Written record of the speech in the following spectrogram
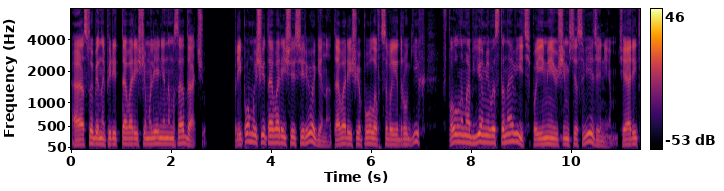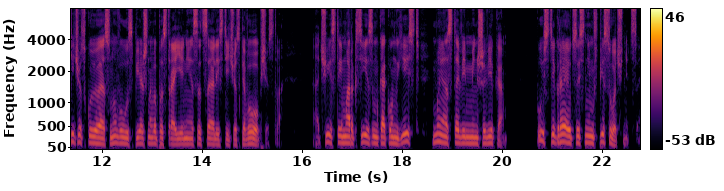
а особенно перед товарищем Лениным задачу. При помощи товарища Серегина, товарища Половцева и других в полном объеме восстановить, по имеющимся сведениям, теоретическую основу успешного построения социалистического общества. А чистый марксизм, как он есть, мы оставим меньшевикам. Пусть играются с ним в песочнице.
